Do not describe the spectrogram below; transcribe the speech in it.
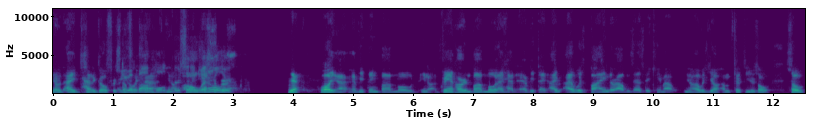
you know, I kind of go for Are stuff like that. You know, Paul Westerberg. Yeah. Well, yeah, everything Bob Mould, you know, Grant Hart and Bob Mould, I had everything. I, I was buying their albums as they came out. You know, I was young. I'm 50 years old. So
